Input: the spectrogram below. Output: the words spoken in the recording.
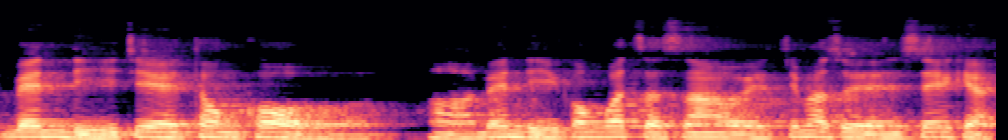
免离即个痛苦无？啊，免离讲，我十三岁，即马虽然生起，来，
